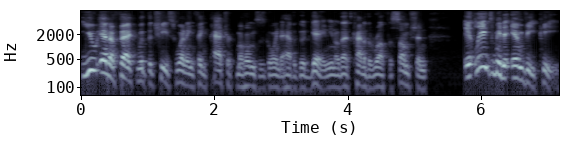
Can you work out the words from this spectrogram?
You, in effect, with the Chiefs winning, think Patrick Mahomes is going to have a good game. You know, that's kind of the rough assumption. It leads me to MVP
